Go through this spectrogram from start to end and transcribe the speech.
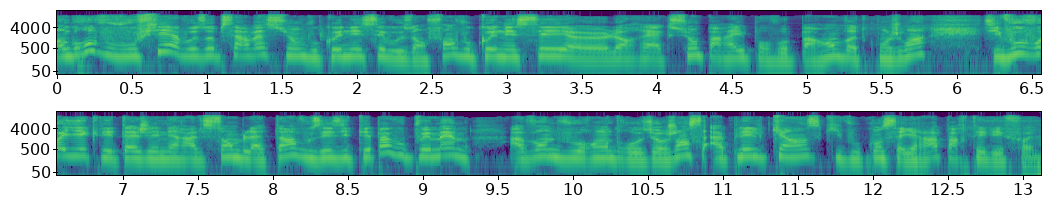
En gros, vous vous fiez à vos observations. Vous connaissez vos enfants, vous connaissez euh, leurs réactions. Pareil pour vos parents, votre conjoint. Si vous voyez que l'état général semble atteint, vous n'hésitez pas. Vous pouvez même, avant de vous rendre aux urgences, appeler le 15 qui vous conseillera par téléphone.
